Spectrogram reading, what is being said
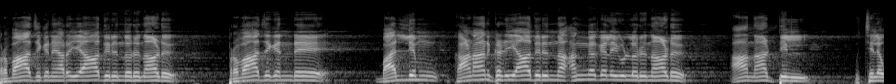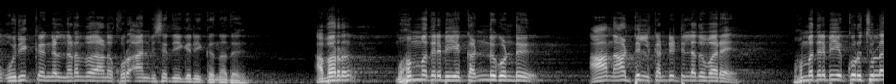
പ്രവാചകനെ അറിയാതിരുന്നൊരു നാട് പ്രവാചകന്റെ ബാല്യം കാണാൻ കഴിയാതിരുന്ന അങ്ങകലയുള്ളൊരു നാട് ആ നാട്ടിൽ ചില ഒരുക്കങ്ങൾ നടന്നതാണ് ഖുർആൻ വിശദീകരിക്കുന്നത്. അവർ മുഹമ്മദ് നബിയെ കണ്ടുകൊണ്ട് ആ നാട്ടിൽ കണ്ടിട്ടില്ലതുവരെ മുഹമ്മദ് നബിയെക്കുറിച്ചുള്ള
